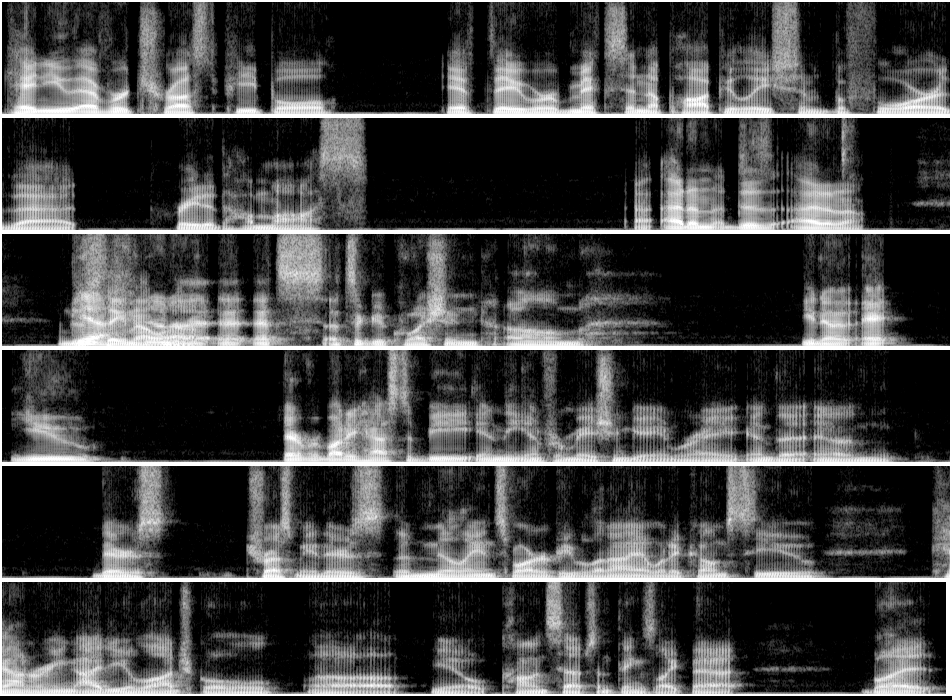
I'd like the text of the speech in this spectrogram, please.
Can you ever trust people if they were mixed in a population before that created Hamas? I, I don't know. Does I don't know. I'm just yeah, saying no, no, that's that's a good question. Um, you know, it, you everybody has to be in the information game, right? And the and there's trust me, there's a million smarter people than I am when it comes to countering ideological, uh, you know, concepts and things like that. But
